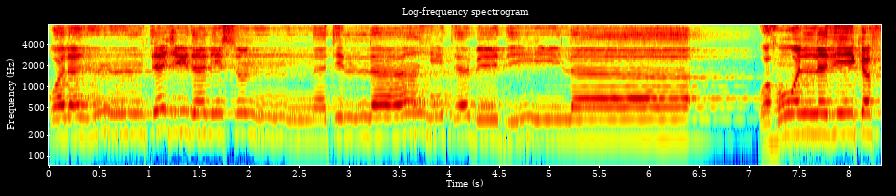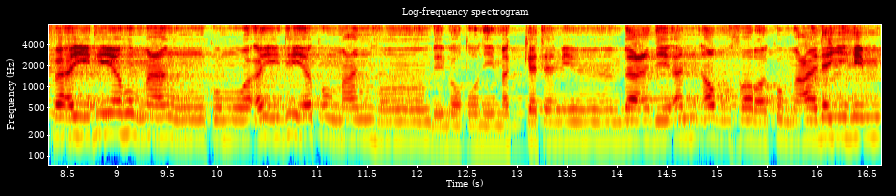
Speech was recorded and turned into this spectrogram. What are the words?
ولن تجد لسنة الله تبديلاً. وهو الذي كف أيديهم عنكم وأيديكم عنهم ببطن مكة من بعد أن أظفركم عليهم.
